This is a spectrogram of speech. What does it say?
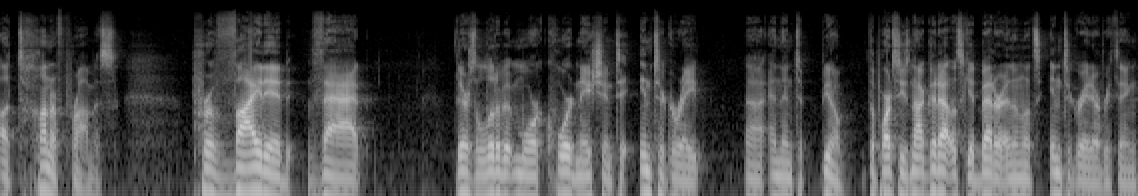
a ton of promise, provided that there's a little bit more coordination to integrate uh, and then to you know the parts he's not good at, let's get better, and then let's integrate everything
